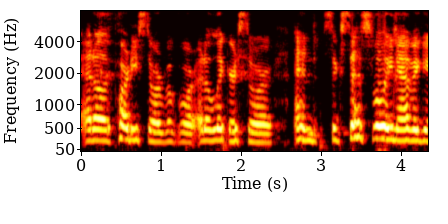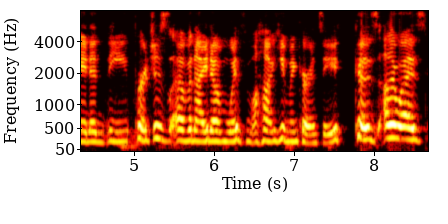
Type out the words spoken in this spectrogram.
at a party store before, at a liquor store, and successfully navigated the purchase of an item with human currency. Because otherwise,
